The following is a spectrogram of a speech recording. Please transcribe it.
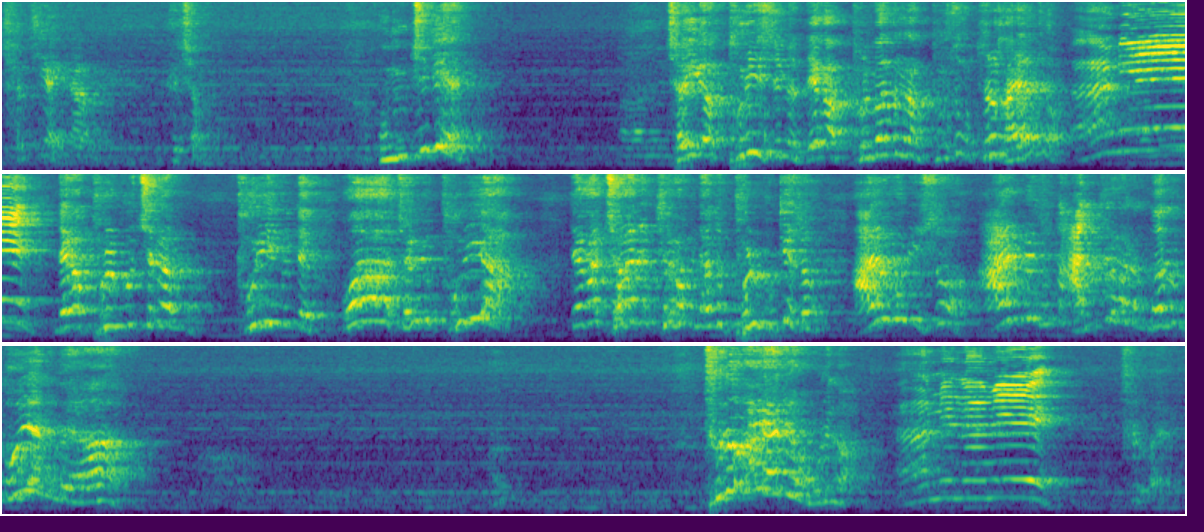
솔직하게 거예요. 그렇죠? 움직여야. 아멘. 저희가 불이 있으면 내가 불 받으려면 불 속으로 들어가야죠. 아멘. 내가 불 붙이려면 불이 있는데 와 저기 불이야. 내가 저 안에 들어가면 나도 불 붙겠어. 알고는 있어. 알면서도 안 들어가는 너는 뭐냐는 거야. 어? 들어가야죠 우리가. 아멘. 아멘. 들어가요.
